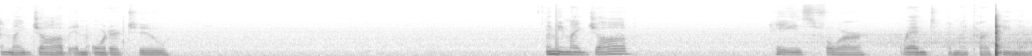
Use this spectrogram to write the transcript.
and my job in order to. I mean, my job pays for rent and my car payment.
